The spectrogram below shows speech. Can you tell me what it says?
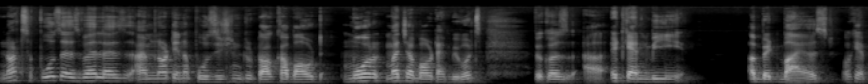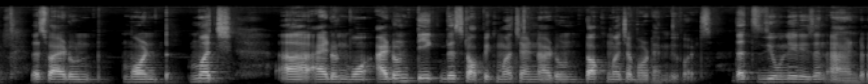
not supposed as well as i'm not in a position to talk about more much about ambiverts because uh, it can be a bit biased okay? That's why i don't want much uh, i don't want i don't take this topic much and i don't talk much about ambiverts. That's the only reason and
